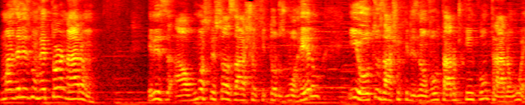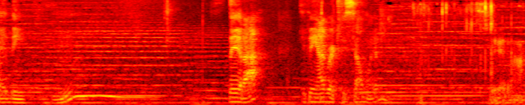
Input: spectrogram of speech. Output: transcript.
mas eles não retornaram. Eles, algumas pessoas acham que todos morreram e outros acham que eles não voltaram porque encontraram o Éden. Hum, será que tem água artificial no Éden? Será?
